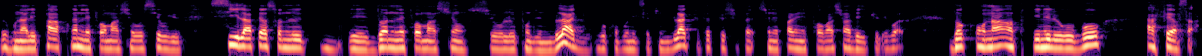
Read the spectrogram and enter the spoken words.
vous n'allez pas prendre l'information au sérieux. Si la personne donne l'information sur le ton d'une blague, vous comprenez que c'est une blague, peut-être que ce, ce n'est pas une information à véhiculer. Voilà. Donc, on a entraîné le robot à faire ça.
